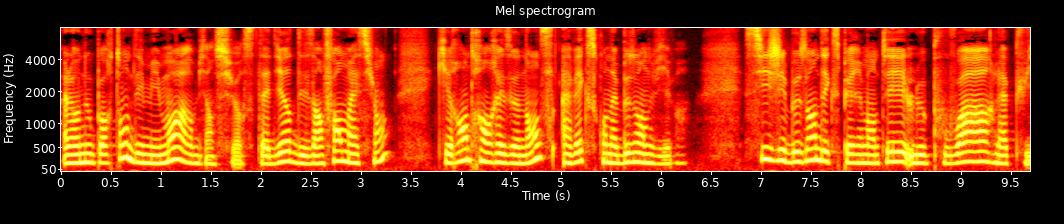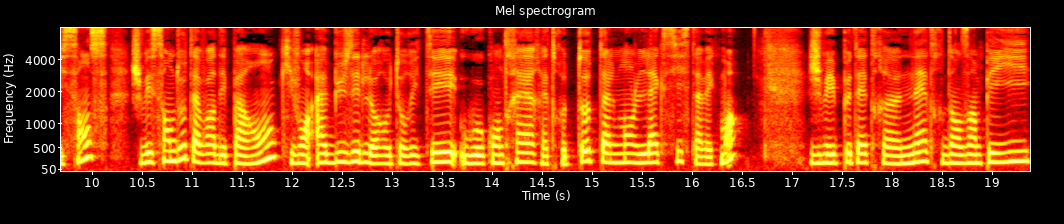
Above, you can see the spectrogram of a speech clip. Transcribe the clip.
Alors nous portons des mémoires, bien sûr, c'est-à-dire des informations qui rentrent en résonance avec ce qu'on a besoin de vivre. Si j'ai besoin d'expérimenter le pouvoir, la puissance, je vais sans doute avoir des parents qui vont abuser de leur autorité ou au contraire être totalement laxistes avec moi. Je vais peut-être euh, naître dans un pays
